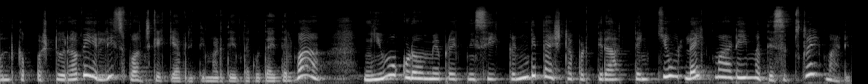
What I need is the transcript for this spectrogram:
ಒಂದು ಕಪ್ಪಷ್ಟು ರವೆಯಲ್ಲಿ ಸ್ಪಾಂಜ್ ಕೇಕ್ ಯಾವ ರೀತಿ ಮಾಡಿದೆ ಅಂತ ಗೊತ್ತಾಯ್ತಲ್ವಾ? ನೀವು ಕೂಡ ಒಮ್ಮೆ ಪ್ರಯತ್ನಿಸಿ, ಖಂಡಿತ ಇಷ್ಟಪಡ್ತೀರಾ? ಥ್ಯಾಂಕ್ ಯು ಲೈಕ್ ಮಾಡಿ ಮತ್ತು ಸಬ್ಸ್ಕ್ರೈಬ್ ಮಾಡಿ.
